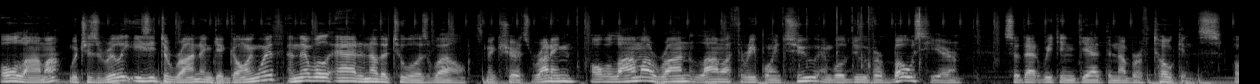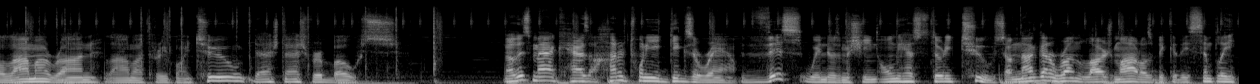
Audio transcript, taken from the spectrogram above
Ollama, which is really easy to run and get going with. And then we'll add another tool as well. Let's make sure it's running. Ollama run Llama 3.2, and we'll do verbose here so that we can get the number of tokens. Ollama run Llama 3.2 dash dash verbose. Now this Mac has 128 gigs of RAM. This Windows machine only has 32, so I'm not gonna run large models because they simply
